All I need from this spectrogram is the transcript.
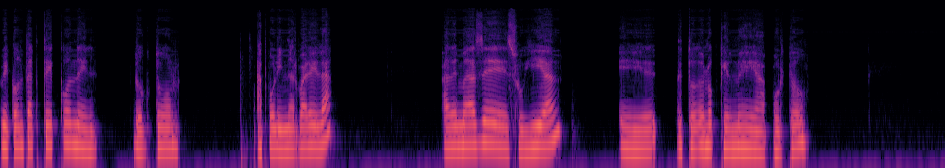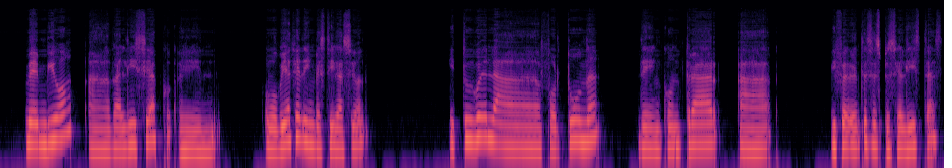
Me contacté con el doctor Apolinar Varela, además de su guía, eh, de todo lo que él me aportó. Me envió a Galicia en- como viaje de investigación y tuve la fortuna de encontrar a diferentes especialistas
